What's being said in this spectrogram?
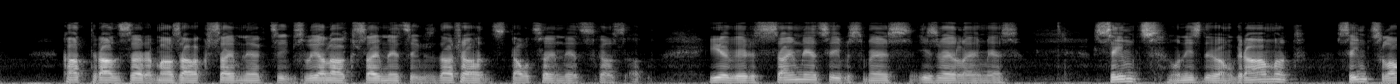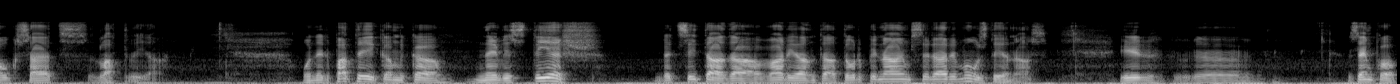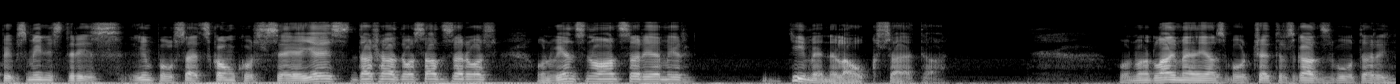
katra atzara mazākas saimniecības, lielākas saimniecības, dažādas tautsaimnieciskās ievirzes saimniecības. Mēs izvēlējāmies simts un izdevām grāmatu simts lauku sētas Latvijā. Un ir patīkami, ka nevis tieši, bet citādā variantā turpinājums ir arī mūsdienās. Ir uh, zemkopības ministrijas impulsēts konkurss sējais dažādos atzaros, un viens no atzariem ir ģimene lauku sētā. Un man laimējās būt četrus gadus būt arī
